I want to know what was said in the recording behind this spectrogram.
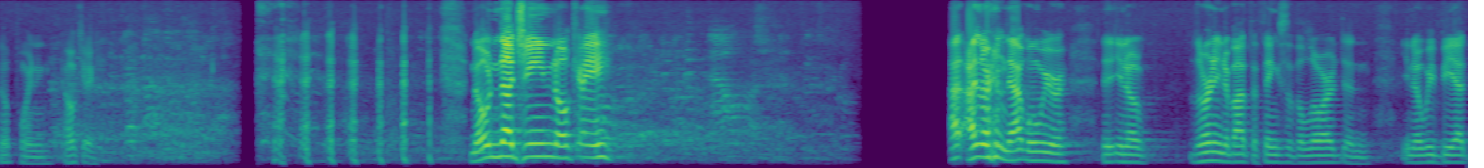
no pointing. Okay. no nudging. Okay. I, I learned that when we were, you know, learning about the things of the Lord, and you know, we'd be at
